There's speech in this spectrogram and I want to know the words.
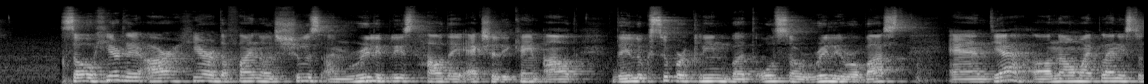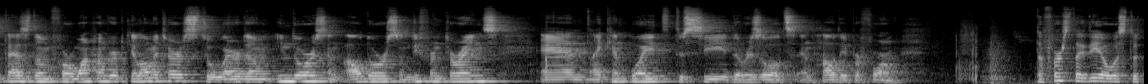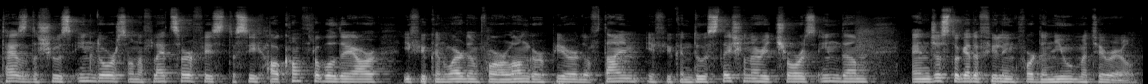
So here they are, here are the final shoes. I'm really pleased how they actually came out. They look super clean but also really robust And yeah, uh, now my plan is to test them for 100 kilometers, to wear them indoors and outdoors on different terrains, and I can't wait to see the results and how they perform. The first idea was to test the shoes indoors on a flat surface to see how comfortable they are, if you can wear them for a longer period of time, if you can do stationary chores in them, and just to get a feeling for the new material.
